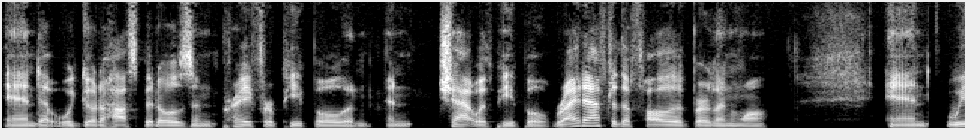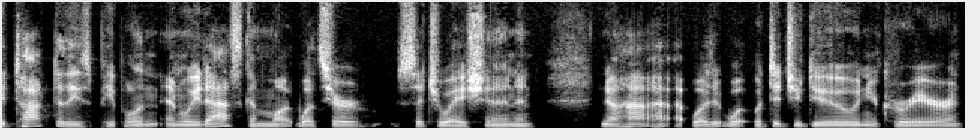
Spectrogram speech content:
and uh, we'd go to hospitals and pray for people and and chat with people right after the fall of the Berlin Wall. And we'd talk to these people and, and we'd ask them, what, what's your situation? And, you know, how, how what, what, what, did you do in your career? And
